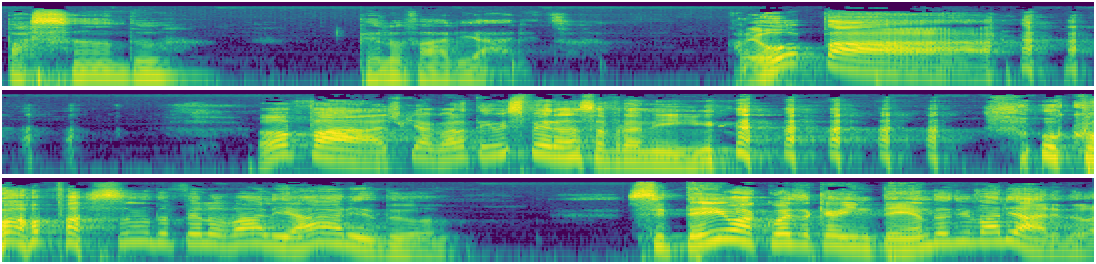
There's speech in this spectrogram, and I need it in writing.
passando pelo vale árido. Falei, opa! Opa, acho que agora tenho esperança para mim. o qual passando pelo vale árido. Se tem uma coisa que eu entendo é de vale árido.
